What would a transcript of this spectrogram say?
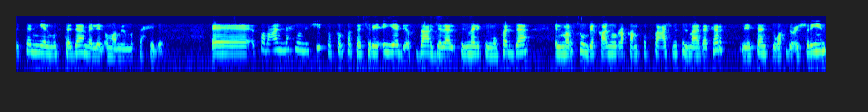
التنمية المستدامة للأمم المتحدة. طبعا نحن نشيد في السلطة التشريعية بإصدار جلالة الملك المفدى المرسوم بقانون رقم 16 مثل ما ذكرت لسنة 21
